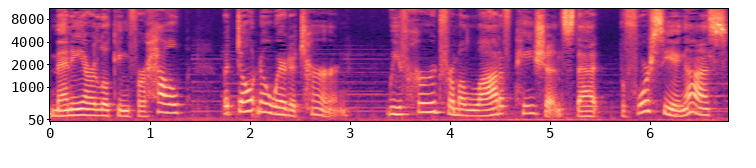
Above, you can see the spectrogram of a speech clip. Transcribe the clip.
Many are looking for help but don't know where to turn. We've heard from a lot of patients that before seeing us,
